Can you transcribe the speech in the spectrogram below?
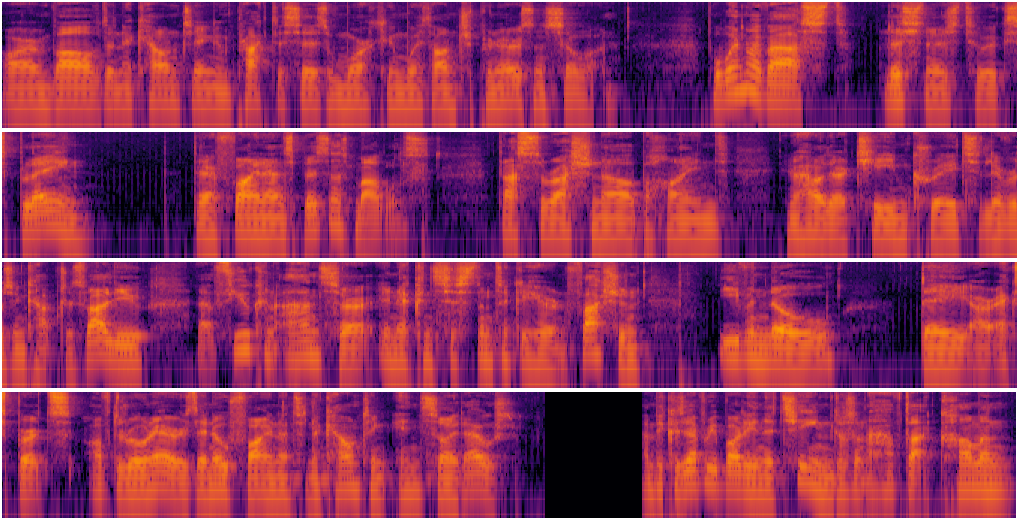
or involved in accounting and practices and working with entrepreneurs and so on. But when I've asked listeners to explain their finance business models, that's the rationale behind you know how their team creates, delivers, and captures value. Uh, few can answer in a consistent and coherent fashion, even though they are experts of their own areas. They know finance and accounting inside out. And because everybody in the team doesn't have that common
